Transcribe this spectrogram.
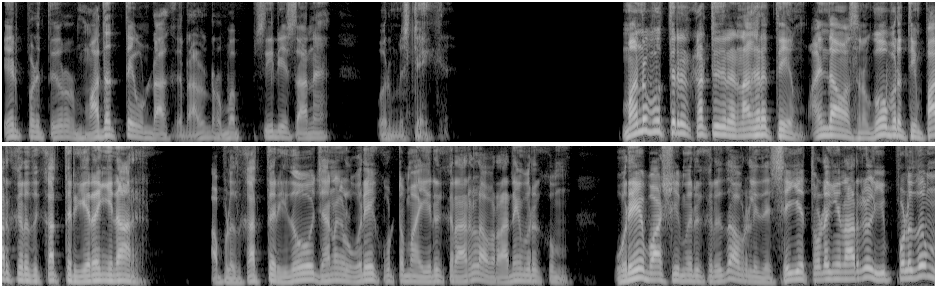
ஏற்படுத்துகிற ஒரு மதத்தை உண்டாக்குகிறாள் ரொம்ப சீரியஸான ஒரு மிஸ்டேக் மனுபுத்திரர் கட்டுகிற நகரத்தையும் ஐந்தாம் வசனம் கோபுரத்தையும் பார்க்கிறது கத்தர் இறங்கினார். அப்பொழுது கத்தர் இதோ ஜனங்கள் ஒரே கூட்டமாக இருக்கிறார்கள். அவர் அனைவருக்கும் ஒரே பாஷையும் இருக்கிறது. அவர்கள் இதை செய்ய தொடங்கினார்கள். இப்பொழுதும்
